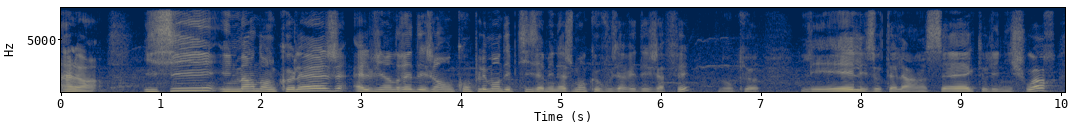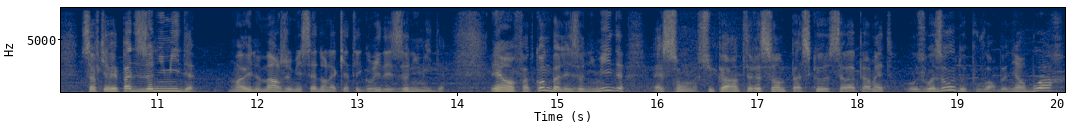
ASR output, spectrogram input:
Alors, ici, une mare dans le collège, elle viendrait déjà en complément des petits aménagements que vous avez déjà faits. Donc, euh, les haies, les hôtels à insectes, les nichoirs. Sauf qu'il n'y avait pas de zone humide. Moi, une marge, je mets ça dans la catégorie des zones humides. Et en fin de compte, bah, les zones humides, elles sont super intéressantes parce que ça va permettre aux oiseaux de pouvoir venir boire,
